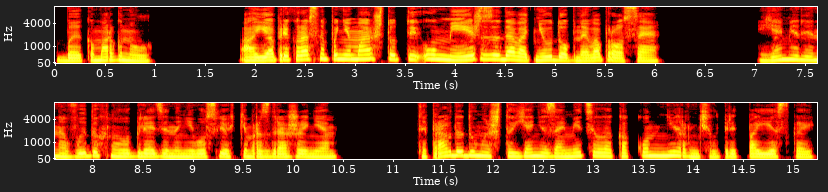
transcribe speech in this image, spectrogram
Бека моргнул. «А я прекрасно понимаю, что ты умеешь задавать неудобные вопросы». Я медленно выдохнула, глядя на него с легким раздражением. «Ты правда думаешь, что я не заметила, как он нервничал перед поездкой?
